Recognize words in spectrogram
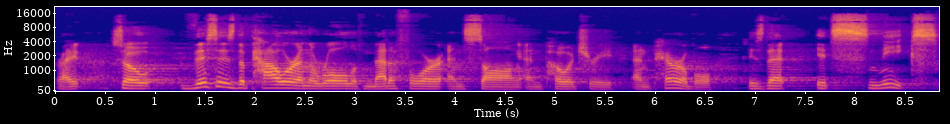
Right? So, this is the power and the role of metaphor and song and poetry and parable is that it sneaks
